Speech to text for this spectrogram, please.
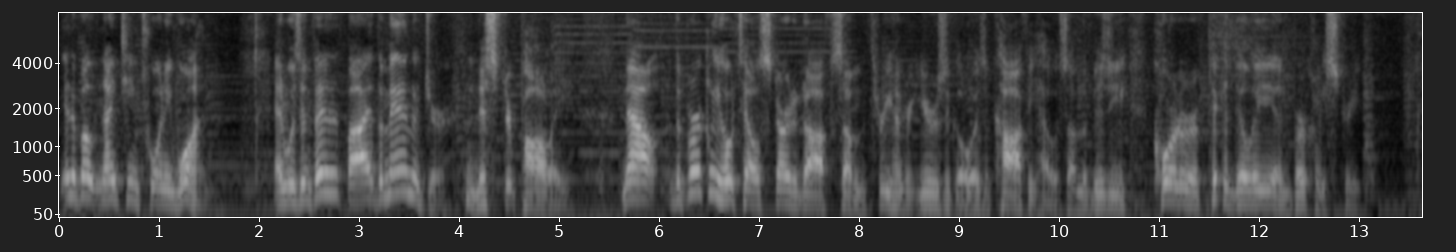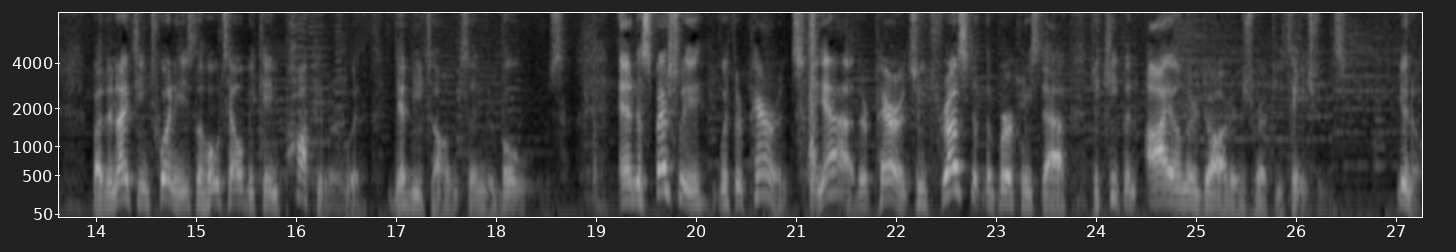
in about 1921 and was invented by the manager, Mr. Polly. Now, the Berkeley Hotel started off some 300 years ago as a coffee house on the busy corner of Piccadilly and Berkeley Street. By the 1920s, the hotel became popular with debutantes and their beaux, and especially with their parents. Yeah, their parents who trusted the Berkeley staff to keep an eye on their daughters' reputations. You know,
